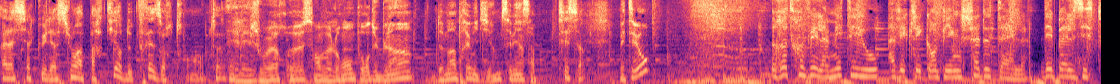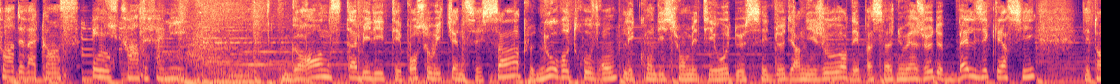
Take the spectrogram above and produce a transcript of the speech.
à la circulation à partir de 13h30. Et les joueurs, eux, s'envoleront pour Dublin demain après-midi, hein, c'est bien ça. C'est ça. Météo Retrouvez la météo avec les campings Chadotel. Des belles histoires de vacances, une histoire de famille. Grande stabilité. Pour ce week-end, c'est simple. Nous retrouverons les conditions météo de ces deux derniers jours. Des passages nuageux, de belles éclaircies, des températures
